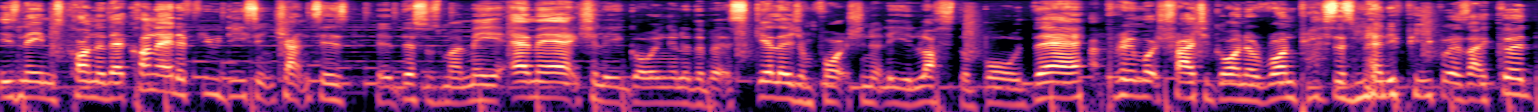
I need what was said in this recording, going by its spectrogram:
his name is Connor there. Connor had a few decent chances. This was my mate Emma actually going in with a bit of skillage. Unfortunately, he lost the ball there. I pretty much tried to go on a run past as many people as I could.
